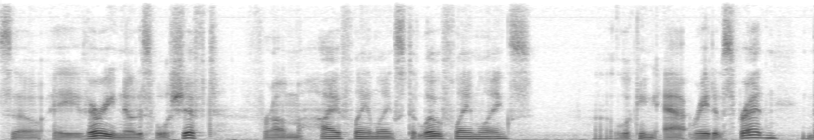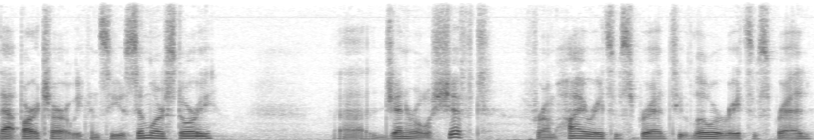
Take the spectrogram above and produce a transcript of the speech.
So a very noticeable shift from high flame lengths to low flame lengths. Uh, looking at rate of spread, that bar chart we can see a similar story. Uh, general shift from high rates of spread to lower rates of spread.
